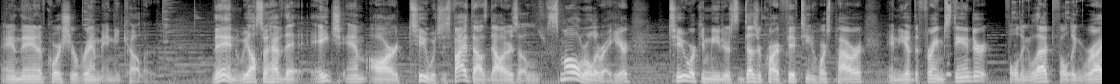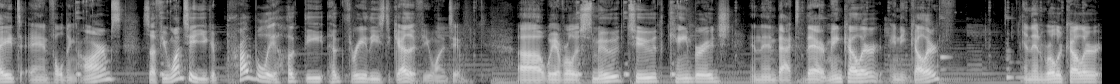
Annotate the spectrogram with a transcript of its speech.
And then, of course, your rim, any color. Then we also have the HMR2, which is $5,000, a small roller right here. Two working meters, does require 15 horsepower, and you have the frame standard, folding left, folding right, and folding arms. So if you want to, you could probably hook the hook three of these together if you wanted to. Uh, we have roller smooth, tooth, Cambridge, and then back to there. Main color, any color, and then roller color,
